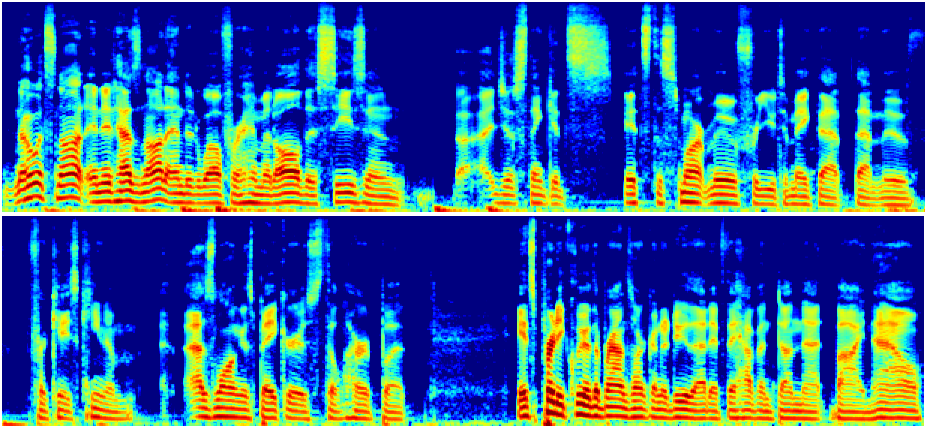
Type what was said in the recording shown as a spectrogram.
No, it's not, and it has not ended well for him at all this season. I just think it's it's the smart move for you to make that that move for Case Keenum, as long as Baker is still hurt. But it's pretty clear the Browns aren't going to do that if they haven't done that by now.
